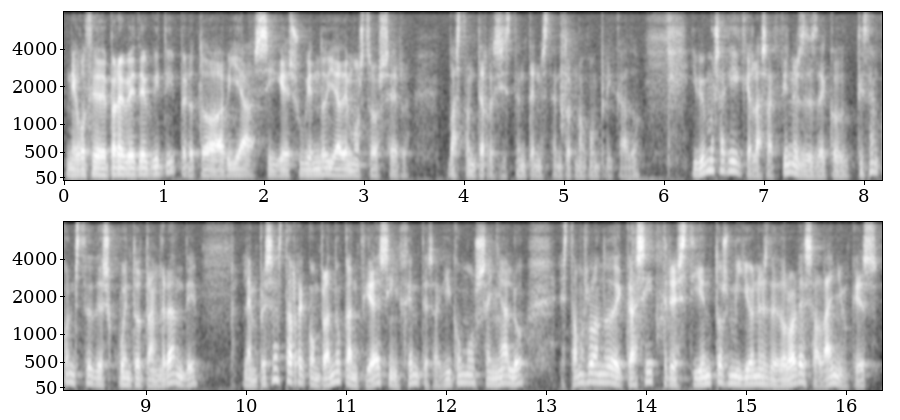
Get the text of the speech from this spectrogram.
negocio de private equity, pero todavía sigue subiendo y ha demostrado ser bastante resistente en este entorno complicado. Y vemos aquí que las acciones, desde que utilizan con este descuento tan grande, la empresa está recomprando cantidades ingentes. Aquí, como señalo, estamos hablando de casi 300 millones de dólares al año, que es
